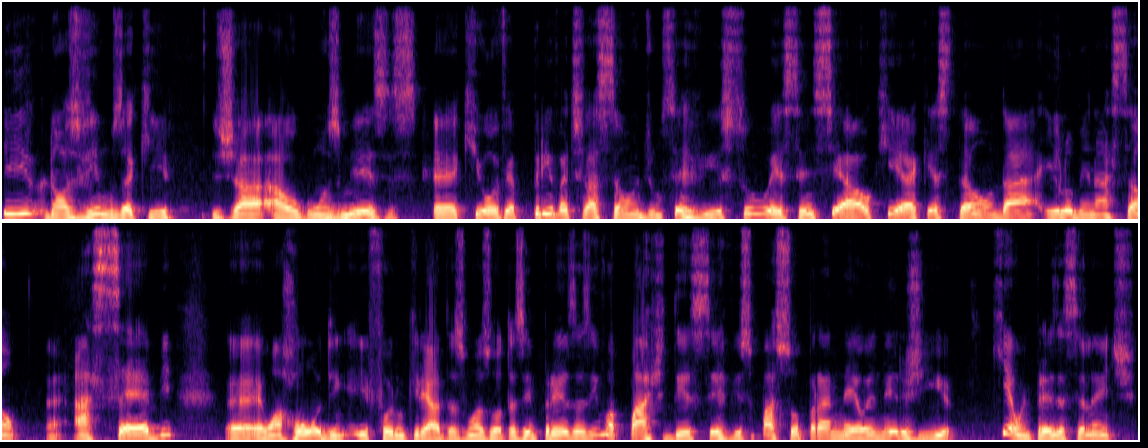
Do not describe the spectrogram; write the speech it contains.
E nós vimos aqui já há alguns meses é, que houve a privatização de um serviço essencial, que é a questão da iluminação. Né? A SEB é, é uma holding e foram criadas umas outras empresas, e uma parte desse serviço passou para a Neoenergia, que é uma empresa excelente.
